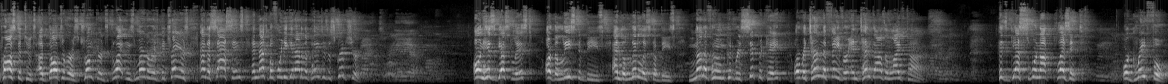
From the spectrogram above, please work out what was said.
prostitutes, adulterers, drunkards, gluttons, murderers, betrayers, and assassins. And that's before you get out of the pages of Scripture. On his guest list are the least of these and the littlest of these, none of whom could reciprocate or return the favor in 10,000 lifetimes. His guests were not pleasant or grateful,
